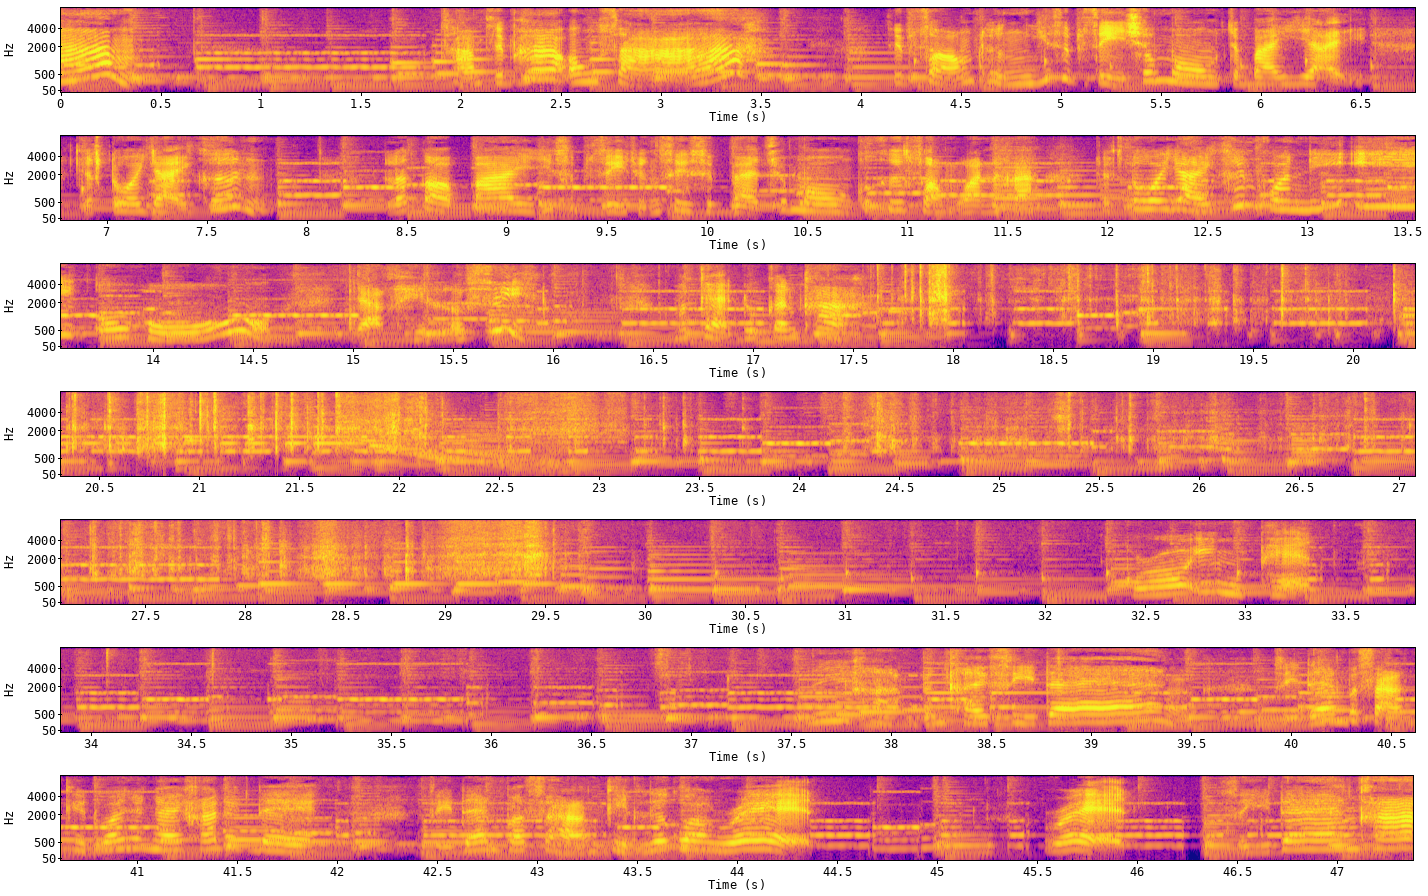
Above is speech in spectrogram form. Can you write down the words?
ำ35 องศา 12ถึง24 ชั่วโมงจะใบใหญ่ จะตัวใหญ่ขึ้น แล้วต่อไป 24ถึง48 ชั่วโมงก็คือ 2 วันนะคะ จะตัวใหญ่ขึ้นกว่านี้อีก โอ้โห อยากเห็นแล้วสิ มาแกะดูกันค่ะ growing pet ข่สีแดง สีแดงภาษาอังกฤษว่ายังไงคะเด็กๆ สีแดงภาษาอังกฤษเรียกว่า red red สีแดงค่ะ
